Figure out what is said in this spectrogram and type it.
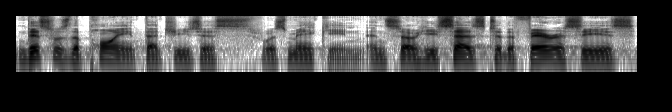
This was the point that Jesus was making. And so he says to the Pharisees,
